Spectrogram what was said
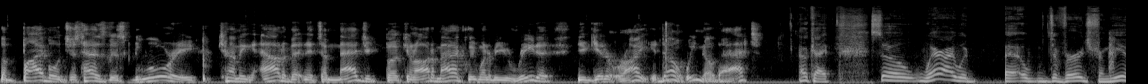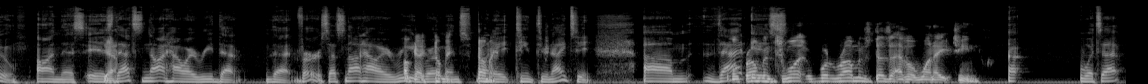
the Bible just has this glory coming out of it and it's a magic book and automatically whenever you read it you get it right. You don't. We know that. Okay. So where I would uh, diverge from you on this is yeah. that's not how I read that that verse. That's not how I read okay, Romans one eighteen through nineteen. Um, that well, Romans is, one, Romans doesn't have a one eighteen. Uh, what's that?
